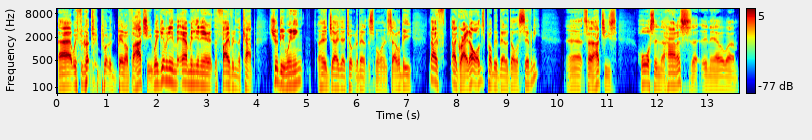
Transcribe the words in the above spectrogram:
Uh, we forgot to put a bet on for Hutchie. We're giving him our millionaire at the favourite in the cup. Should be winning. I heard JJ talking about it this morning. So it'll be no no great odds, probably about a dollar seventy. Uh, so Hutchie's horse in the harness uh, in our um,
